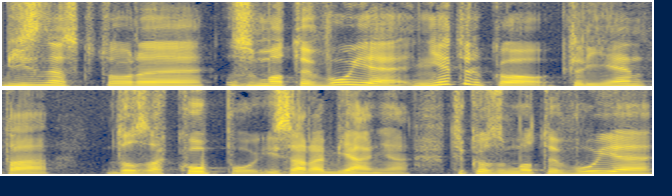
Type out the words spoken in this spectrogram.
biznes, który zmotywuje nie tylko klienta do zakupu i zarabiania, tylko zmotywuje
